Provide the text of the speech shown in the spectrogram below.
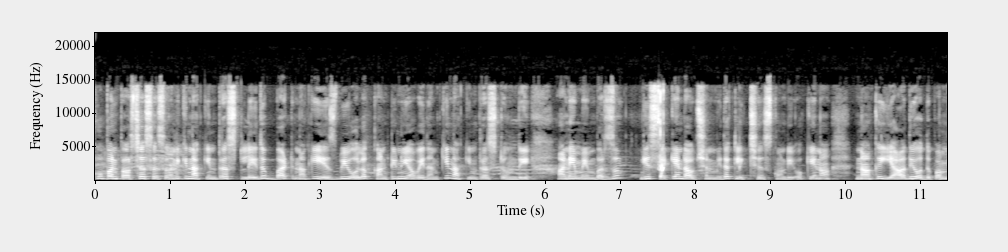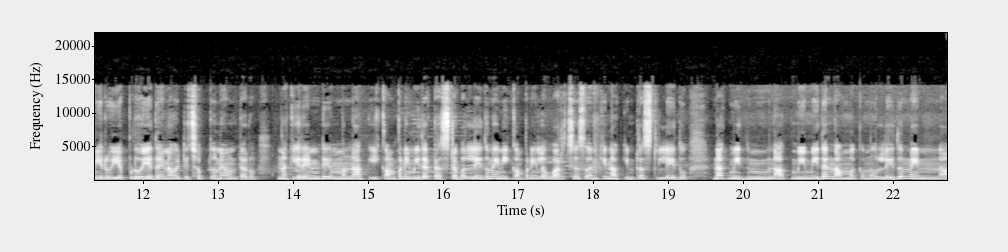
కూపన్ పర్చేస్ చేసేదానికి నాకు ఇంట్రెస్ట్ లేదు బట్ నాకు ఎస్బీఓలో కంటిన్యూ అయ్యేదానికి నాకు ఇంట్రెస్ట్ ఉంది అనే మెంబర్స్ ఈ సెకండ్ ఆప్షన్ మీద క్లిక్ చేసుకోండి. ఓకేనా నాకు యాది వద్దుపా మీరు ఎప్పుడు ఏదైనా ఒకటి చెప్తూనే ఉంటారు. నాకు ఈ రెండు నాకు ఈ కంపెనీ మీద ట్రస్టబుల్ లేదు. నేను ఈ కంపెనీలో వర్క్ చేసేదానికి నాకు ఇంట్రెస్ట్ లేదు. నాకు మీ నాకు మీ మీద నమ్మకము లేదు. నేను నా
